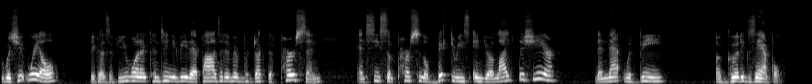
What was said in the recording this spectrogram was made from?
which it will, because if you want to continue to be that positive and productive person, and see some personal victories in your life this year, then that would be a good example,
